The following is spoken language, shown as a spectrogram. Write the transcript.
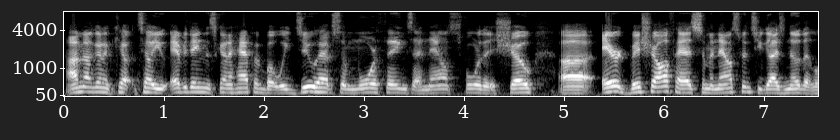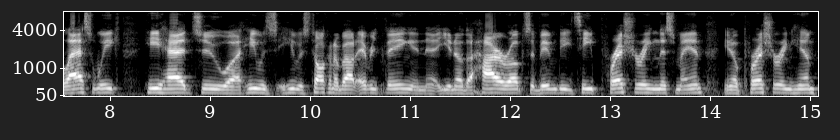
I'm not going to tell you everything that's going to happen, but we do have some more things announced for this show. Uh, Eric Bischoff has some announcements. You guys know that last week he had to uh, he was he was talking about everything and uh, you know the higher ups of MDT pressuring this man, you know pressuring him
